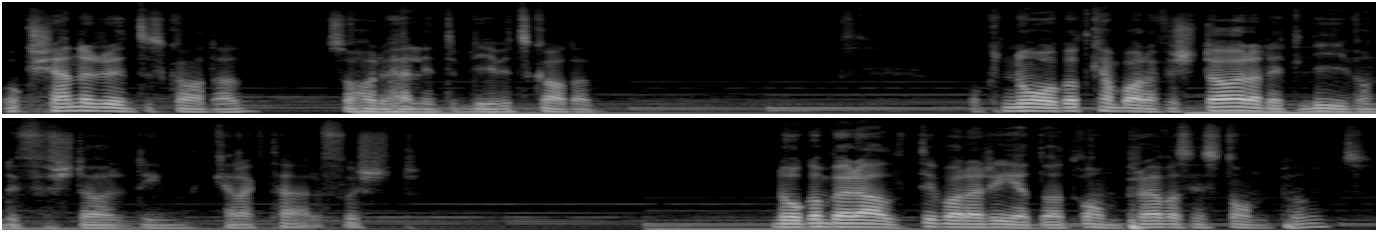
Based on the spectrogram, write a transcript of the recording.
Och känner du inte skadad så har du heller inte blivit skadad. Och något kan bara förstöra ditt liv om det förstör din karaktär först. Någon bör alltid vara redo att ompröva sin ståndpunkt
